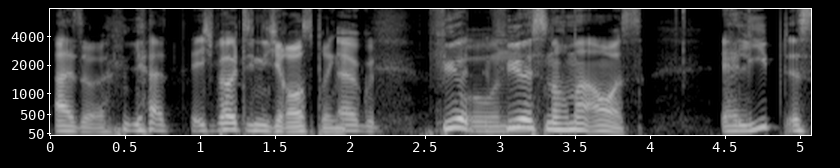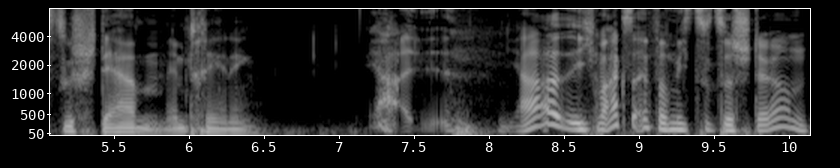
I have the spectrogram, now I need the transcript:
Also, ja, ich wollte ihn nicht rausbringen. Ja, gut. Führ, führ es nochmal aus. Er liebt es zu sterben im Training. Ja, ja ich mag es einfach, mich zu zerstören.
